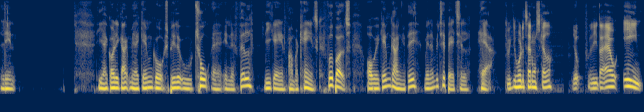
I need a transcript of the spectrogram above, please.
Lind. De er godt i gang med at gennemgå spilleuge 2 af NFL, ligaen for amerikansk fodbold, og i gennemgangen af det vender vi tilbage til her. Kan vi ikke lige hurtigt tage nogle skader? Jo. Fordi der er jo en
